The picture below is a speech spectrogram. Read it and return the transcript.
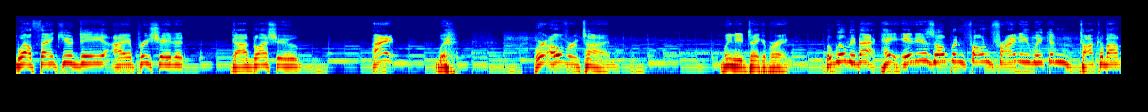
Well, thank you, Dee. I appreciate it. God bless you. All right, we're over time. We need to take a break. But we'll be back. Hey, it is Open Phone Friday. We can talk about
